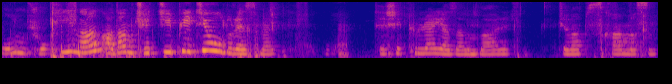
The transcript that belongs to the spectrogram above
Oğlum çok iyi lan. Adam ChatGPT oldu resmen. Teşekkürler yazalım bari. Cevapsız kalmasın.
